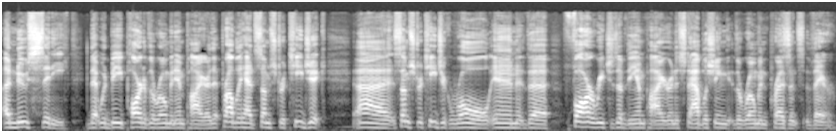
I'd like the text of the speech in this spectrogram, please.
a new city that would be part of the Roman Empire that probably had some strategic uh, some strategic role in the far reaches of the empire and establishing the Roman presence there.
